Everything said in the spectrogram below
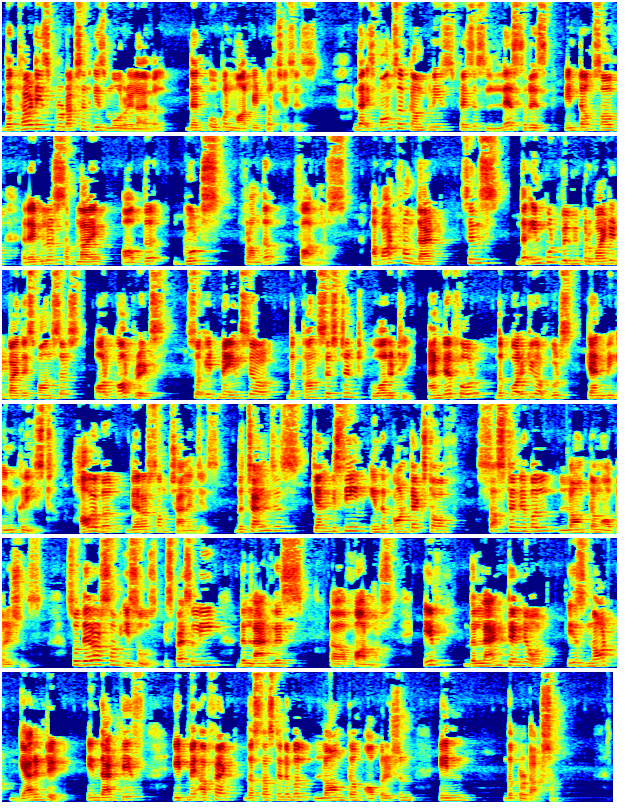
The third is production is more reliable than open market purchases. The sponsor companies faces less risk in terms of regular supply of the goods from the farmers. Apart from that, since the input will be provided by the sponsors or corporates, so it may ensure the consistent quality and therefore the quality of goods can be increased. However, there are some challenges. The challenges can be seen in the context of sustainable long-term operations. So there are some issues, especially the landless uh, farmers. If the land tenure is not guaranteed, in that case, it may affect the sustainable long-term operation in the production.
